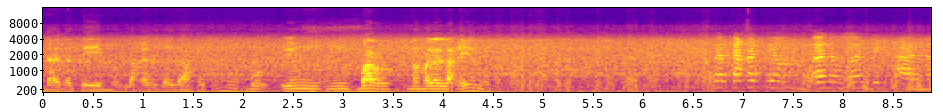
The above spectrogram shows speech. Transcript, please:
Dahil na table, laki rin lalaki. Bu- Yung yung bar na malalaki yun, eh. Tatakat yung, ano mo, bintana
